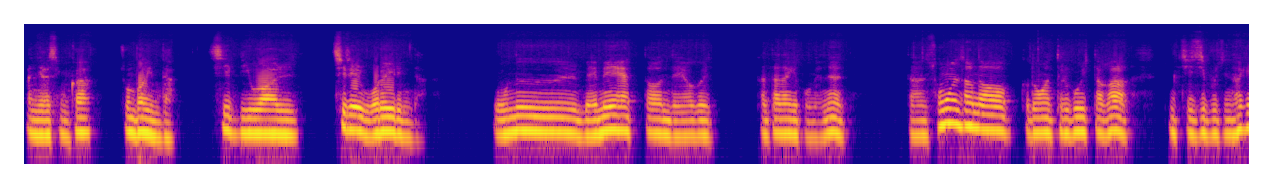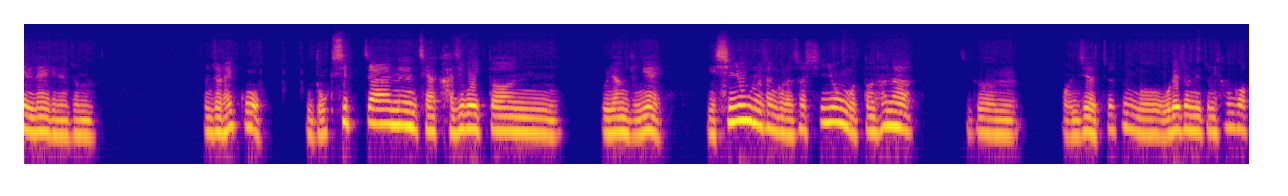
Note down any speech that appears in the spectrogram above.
안녕하십니까. 존버입니다. 12월 7일 월요일입니다. 오늘 매매했던 내역을 간단하게 보면은 일단 송원산업 그동안 들고 있다가 좀 지지부진 하길래 그냥 좀 손절했고 녹십자는 제가 가지고 있던 물량 중에 신용으로 산 거라서 신용 어떤 하나 지금 언제였죠? 좀 뭐 오래전에 좀 산 거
